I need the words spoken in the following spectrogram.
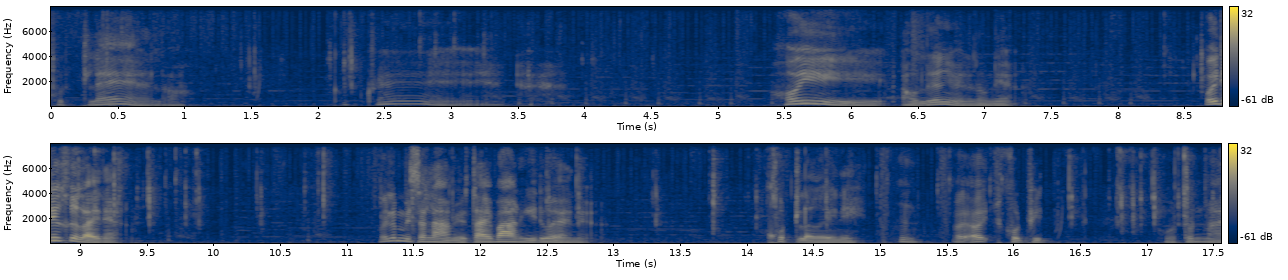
ขุดแร่เหรอขุดแร่เฮ้ย เอาเรื่องอยู่นะตรงเนี้ย ฮ้ย นี่คืออะไรเนี่ย เฮ้ย แล้วมีสลามอยู่ใต้บ้านงี้ด้วยเนี่ย ขุดเลยนี่เอ้ยเอ้ยขุดผิดโหต้นไม้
